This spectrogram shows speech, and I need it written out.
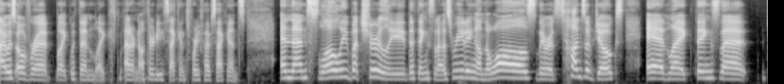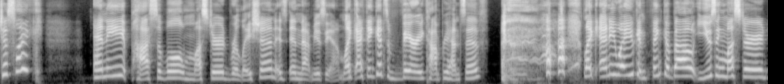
I was over it like within like I don't know 30 seconds, 45 seconds. And then slowly but surely, the things that I was reading on the walls, there was tons of jokes and like things that just like any possible mustard relation is in that museum. Like, I think it's very comprehensive. like, any way you can think about using mustard,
